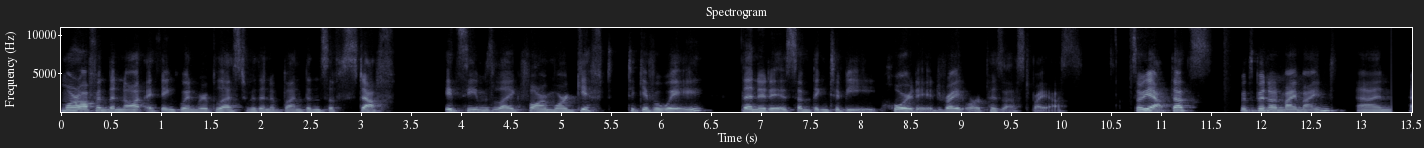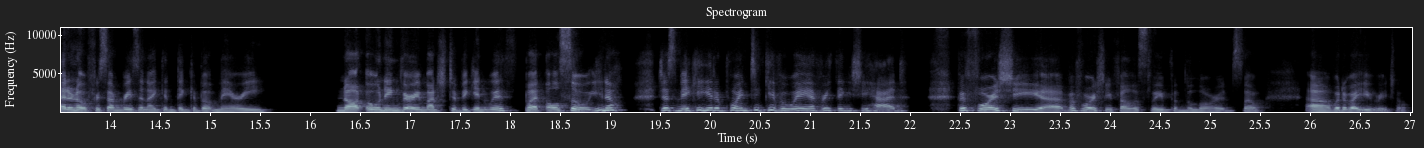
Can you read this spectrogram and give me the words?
more often than not i think when we're blessed with an abundance of stuff it seems like far more gift to give away than it is something to be hoarded right or possessed by us so yeah that's what's been on my mind and i don't know for some reason i can think about mary not owning very much to begin with, but also, you know, just making it a point to give away everything she had before she uh, before she fell asleep in the Lord. So, uh, what about you, Rachel?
